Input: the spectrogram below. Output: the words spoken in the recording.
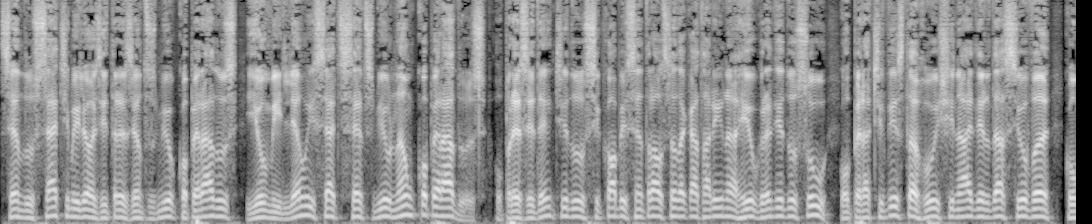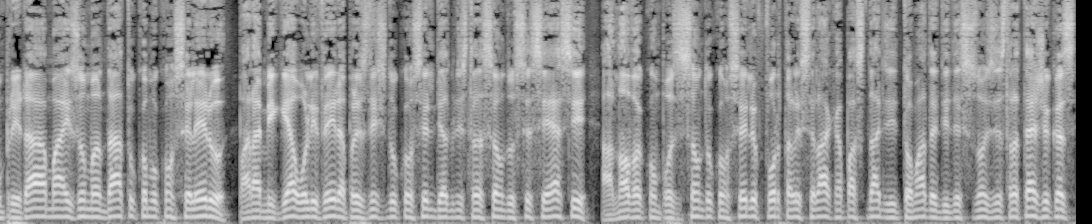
sendo 7 milhões e 300 mil cooperados e 1 milhão e 700 mil não cooperados. O presidente do Cicobi Central Santa Catarina, Rio Grande do Sul, cooperativista Rui Schneider da Silva, cumprirá mais um mandato como conselheiro. Para Miguel Oliveira, presidente do Conselho de Administração do CCS, a nova composição do conselho fortalecerá a capacidade de tomada de decisões estratégicas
